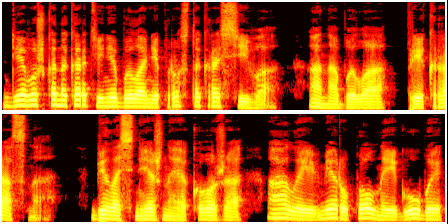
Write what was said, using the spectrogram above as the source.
Девушка на картине была не просто красива, она была прекрасна. Белоснежная кожа, алые в меру полные губы,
